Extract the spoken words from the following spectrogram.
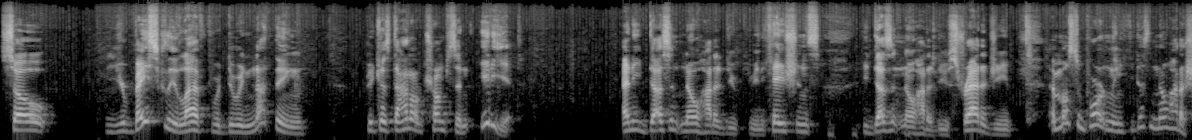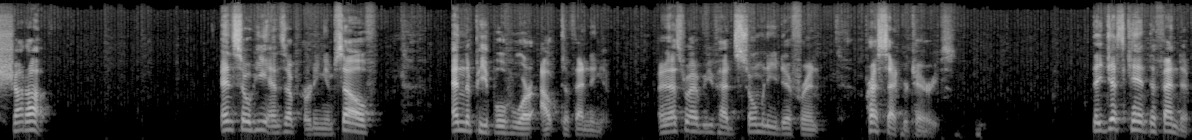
So you're basically left with doing nothing because Donald Trump's an idiot and he doesn't know how to do communications. He doesn't know how to do strategy. And most importantly, he doesn't know how to shut up. And so he ends up hurting himself and the people who are out defending him. And that's why we've had so many different press secretaries. They just can't defend him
